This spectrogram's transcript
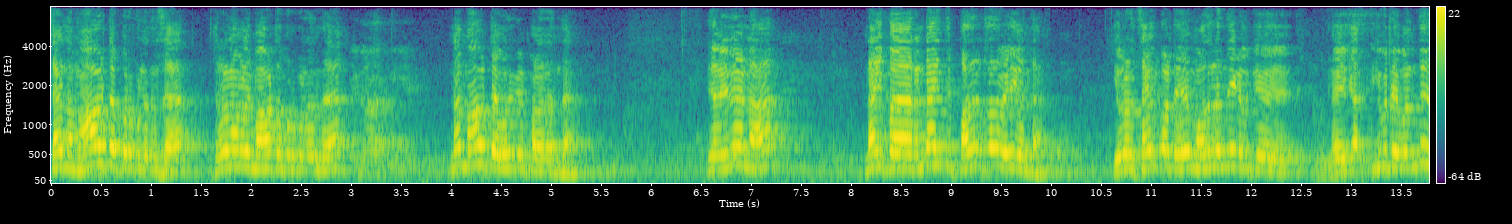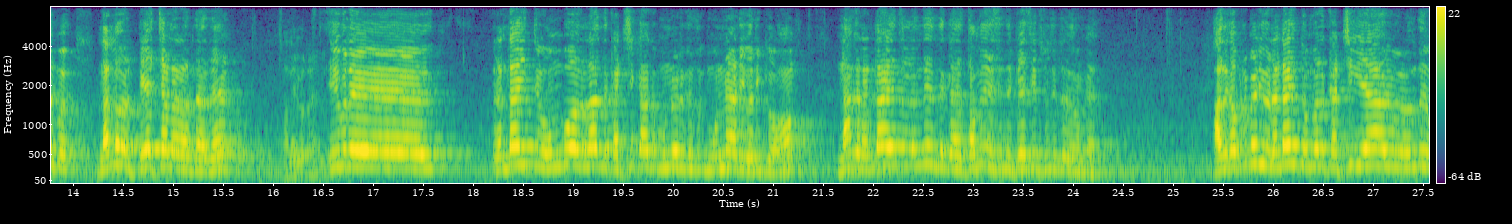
சார்? நான் மாவட்ட பொறுப்பில் இருந்தேன் சார். திருவண்ணாமலை மாவட்ட பொறுப்பில் இருந்தேன். நான் மாவட்ட ஒருங்கிணைப்பாளர் இருந்தேன். இதில் என்னன்னா நான் இப்போ ரெண்டாயிரத்தி பதினெட்டில் தான் வெளியே வந்தேன். இவரோட செயல்பாடு முதல்ல இருந்தே எங்களுக்கு இவர் வந்து நல்ல ஒரு பேச்சாளர் இருந்தார். தலைவராக இவர் ரெண்டாயிரத்தி ஒம்போதில் இந்த கட்சிக்காக முன்னெடுக்கிறதுக்கு முன்னாடி வரைக்கும் நாங்கள் ரெண்டாயிரத்துலேருந்து இந்த க- தமிழ் தேசியத்தை பேசிட்டு சுற்றிட்டு இருக்கோங்க அதுக்கப்புறமேட்டு இவர் ரெண்டாயிரத்தி ஒம்பது கட்சியாக இவர் வந்து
